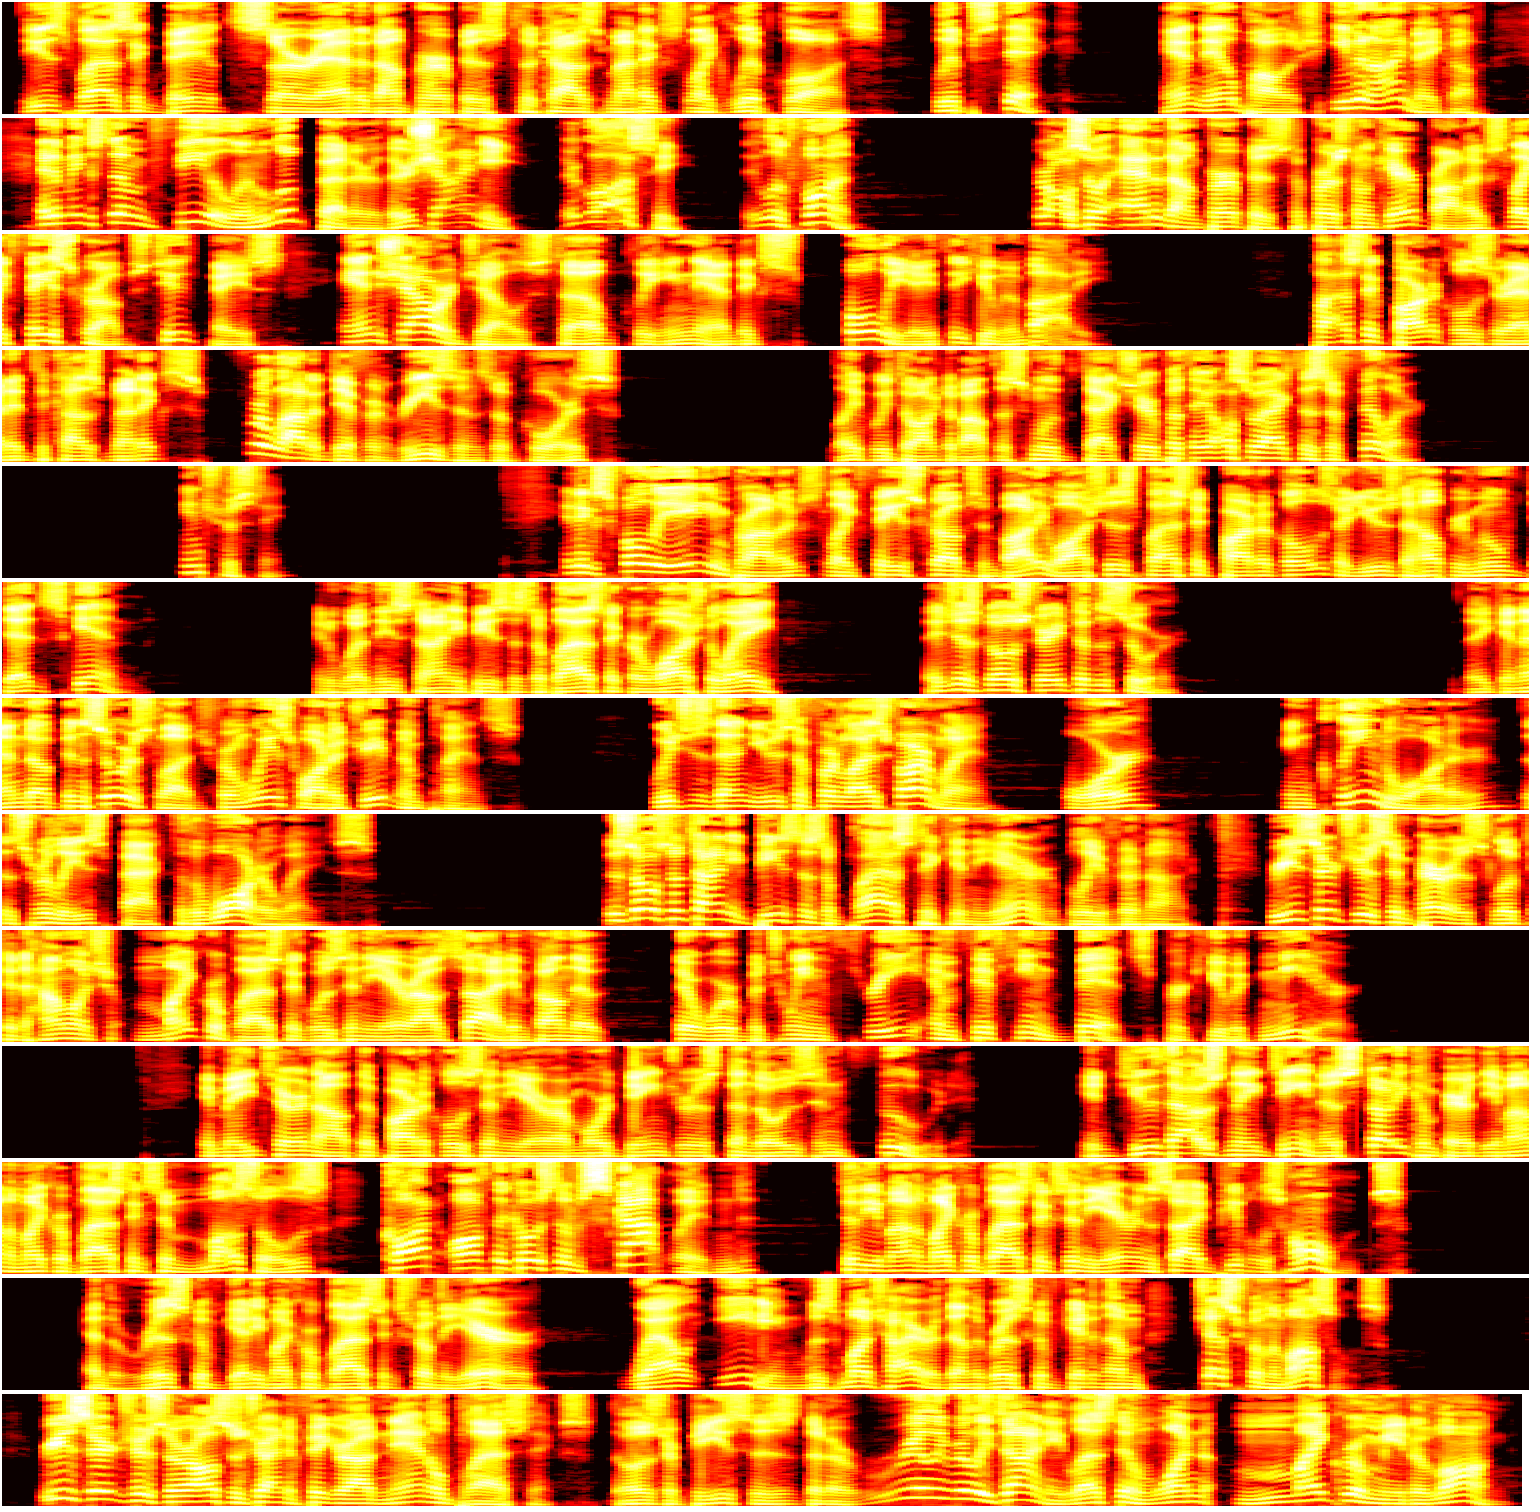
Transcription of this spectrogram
These plastic bits are added on purpose to cosmetics like lip gloss, lipstick, and nail polish, even eye makeup. And it makes them feel and look better. They're shiny, they're glossy, they look fun. They're also added on purpose to personal care products like face scrubs, toothpaste, and shower gels to help clean and exfoliate the human body. Plastic particles are added to cosmetics for a lot of different reasons, of course like we talked about the smooth texture, but they also act as a filler. Interesting. In exfoliating products like face scrubs and body washes, plastic particles are used to help remove dead skin. And when these tiny pieces of plastic are washed away, they just go straight to the sewer. They can end up in sewer sludge from wastewater treatment plants, which is then used to fertilize farmland, or in cleaned water that's released back to the waterways. There's also tiny pieces of plastic in the air, believe it or not. Researchers in Paris looked at how much microplastic was in the air outside and found that there were between 3 and 15 bits per cubic meter. It may turn out that particles in the air are more dangerous than those in food. In 2018, a study compared the amount of microplastics in mussels caught off the coast of Scotland to the amount of microplastics in the air inside people's homes and the risk of getting microplastics from the air while eating was much higher than the risk of getting them just from the mussels. Researchers are also trying to figure out nanoplastics. Those are pieces that are really, really tiny, less than one micrometer long.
